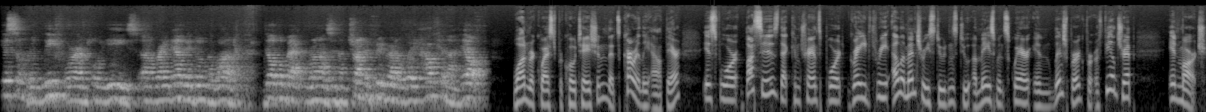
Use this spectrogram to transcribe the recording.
get some relief for our employees. Uh, right now, they're doing a lot of double back runs, and I'm trying to figure out a way how can I help one request for quotation that's currently out there is for buses that can transport grade 3 elementary students to Amazement Square in Lynchburg for a field trip in March.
